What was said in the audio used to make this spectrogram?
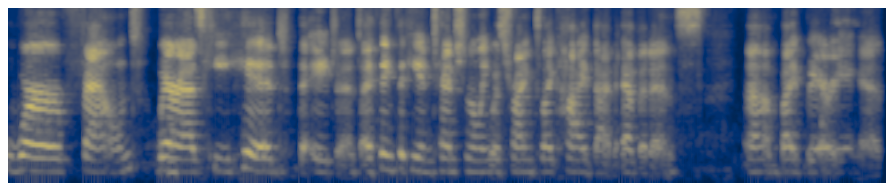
were found whereas he hid the agent i think that he intentionally was trying to like hide that evidence um, by burying it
